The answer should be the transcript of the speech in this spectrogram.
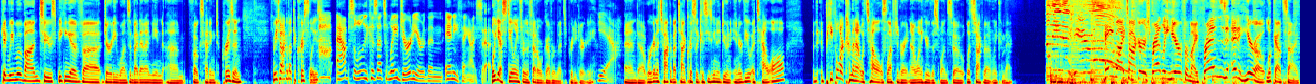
can we move on to speaking of uh, dirty ones, and by that I mean um, folks heading to prison. Can we talk about the Chrisleys? absolutely, because that's way dirtier than anything I said. Well, yeah, stealing from the federal government's pretty dirty. Yeah. And uh, we're going to talk about Todd Chrisley because he's going to do an interview, a tell all. People are coming out with tell alls left and right, and I want to hear this one. So let's talk about it when we come back. Hey, my talkers, Bradley here for my friends at Hero. Look outside.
